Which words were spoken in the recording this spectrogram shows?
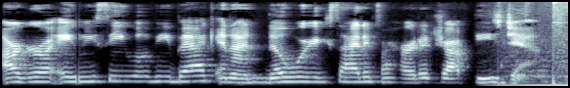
our girl ABC will be back, and I know we're excited for her to drop these gems.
